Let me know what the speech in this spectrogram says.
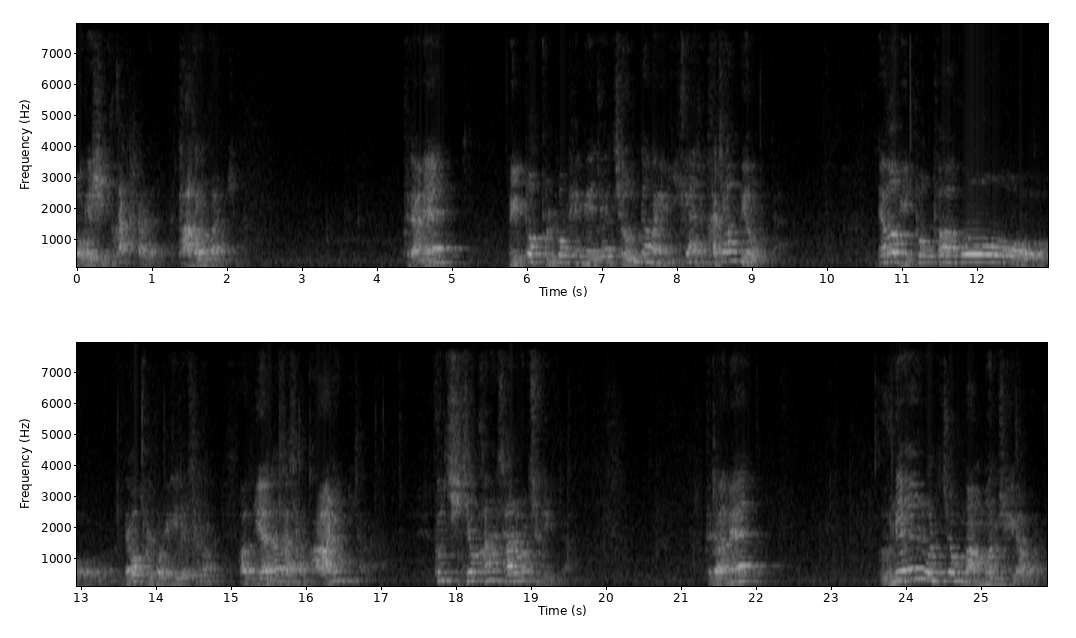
목에 힘이 딱 달라집니다. 다 그런 거 아니지만. 그 다음에 위법, 불법 행위에 대한 정당한 행위. 이게 아주 가장 위험합니다. 내가 위법하고 내가 불법 행위를 했으면 아, 미안하다 생각 아닙니다. 그 지적하는 사람을 죽입니다. 그 다음에 은혜론적 만몬주의라고 하는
